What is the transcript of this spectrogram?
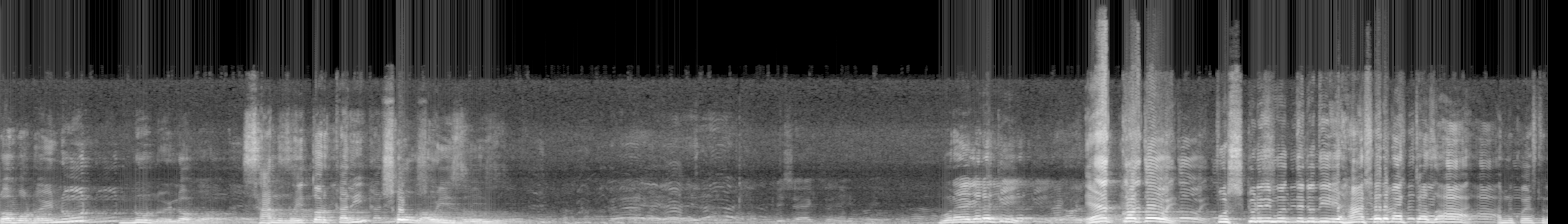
লবণ ওই নুন নুন ওই লবণ। সানুন ওই তরকারি, সৌরা ওই জল। গোড়ায় গেলে কি? এক কথাই পুষ্করিণীর মধ্যে যদি হাঁসের বাচ্চা যায়, আপনি কয়েছেন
